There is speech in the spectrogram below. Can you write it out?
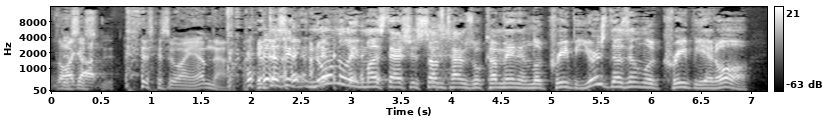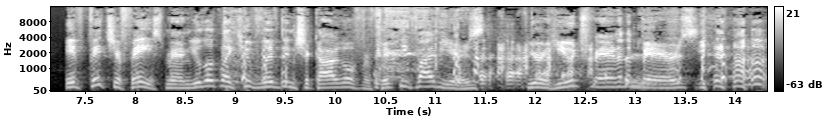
This all I got. is, this is who I am now. It doesn't normally mustaches sometimes will come in and look creepy. Yours doesn't look creepy at all. It fits your face, man. You look like you've lived in Chicago for 55 years. You're a huge fan of the Bears. You know?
